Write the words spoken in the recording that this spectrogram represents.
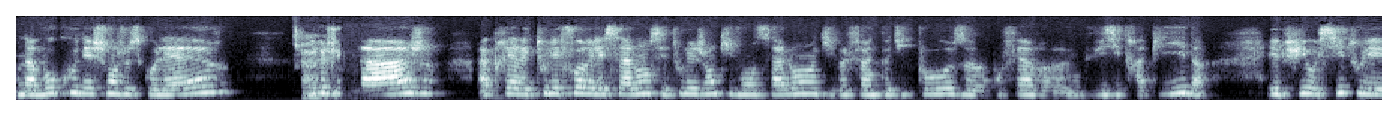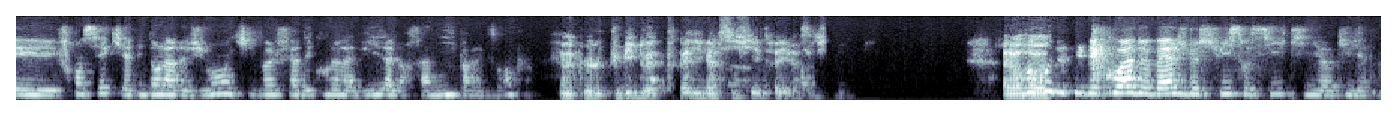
On a beaucoup d'échanges scolaires, ah, de jumelage. Après, avec tous les foires et les salons, c'est tous les gens qui vont au salon et qui veulent faire une petite pause pour faire euh, une visite rapide. Et puis aussi tous les Français qui habitent dans la région et qui veulent faire découvrir la ville à leur famille, par exemple. Ah, le public doit être très diversifié, très diversifié. Alors, Beaucoup euh, de Québécois, de Belges, de Suisses aussi qui, euh, viennent.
